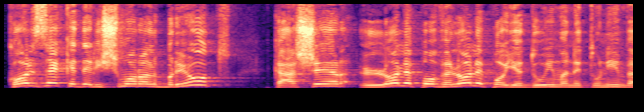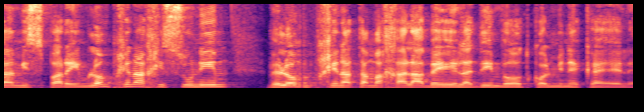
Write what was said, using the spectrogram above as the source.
כל זה כדי לשמור על בריאות כאשר לא לפה ולא לפה ידועים הנתונים והמספרים, לא מבחינת חיסונים ולא מבחינת המחלה בילדים ועוד כל מיני כאלה.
